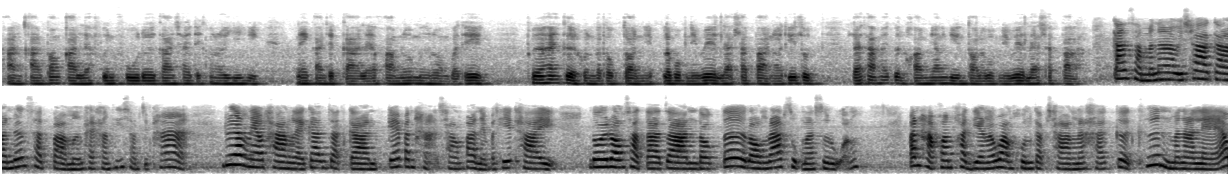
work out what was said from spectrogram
ผ่านการป้องกันและฟื้นฟู โดยการใช้เทคโนโลยีในการจัดการและความร่วมมือระหว่างประเทศ เพื่อให้เกิดผลกระทบต่อระบบนิเวศและสัตว์ป่าน้อยที่สุดและทำให้เกิดความยั่งยืนต่อระบบนิเวศและสัตว์ป่า การสัมมนาวิชาการเรื่องสัตว์ป่าเมืองไทยครั้งที่ 35 เรื่องแนวทางและการจัดการแก้ปัญหาช้างป่าในประเทศไทย โดยรองศาสตราจารย์ ดร รองราบสุขมาสรวง ปัญหาความขัดแย้งระหว่างคนกับช้างนะคะ เกิดขึ้นมานานแล้ว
